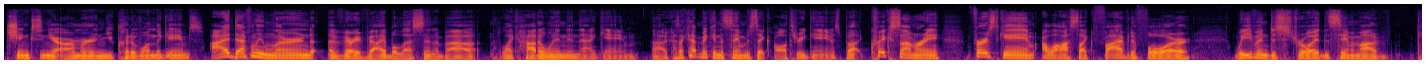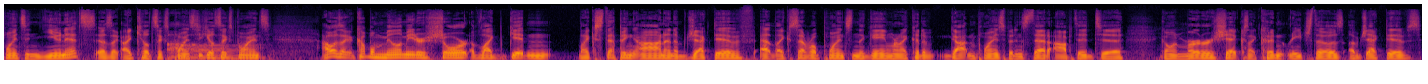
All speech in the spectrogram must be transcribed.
chinks in your armor, and you could have won the games. I definitely learned a very valuable lesson about like how to win in that game uh, because I kept making the same mistake all three games. But quick summary: first game, I lost like five to four. We even destroyed the same amount of points in units. It was like I killed six points, he killed six oh. points. I was like a couple millimeters short of like getting like stepping on an objective at like several points in the game when I could have gotten points, but instead opted to go and murder shit because I couldn't reach those objectives.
